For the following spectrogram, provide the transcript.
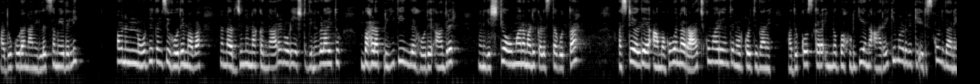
ಅದು ಕೂಡ ನಾನು ಇಲ್ಲದ ಸಮಯದಲ್ಲಿ. ಅವನನ್ನು ನೋಡ್ಬೇಕನ್ಸಿ ಹೋದೆ ಮಾವ. ನನ್ನ ಅರ್ಜುನನ್ನು ಕಣ್ಣಾರೆ ನೋಡಿ ಎಷ್ಟು ದಿನಗಳಾಯಿತು. ಬಹಳ ಪ್ರೀತಿಯಿಂದಲೇ ಹೋದೆ. ಆದರೆ ನನಗೆಷ್ಟು ಅವಮಾನ ಮಾಡಿ ಕಳಿಸ್ತಾ ಗೊತ್ತಾ? ಅಷ್ಟೇ ಅಲ್ಲದೆ ಆ ಮಗುವನ್ನು ರಾಜ್ಕುಮಾರಿ ಅಂತ ನೋಡ್ಕೊಳ್ತಿದ್ದಾನೆ. ಅದಕ್ಕೋಸ್ಕರ ಇನ್ನೊಬ್ಬ ಹುಡುಗಿಯನ್ನು ಆರೈಕೆ ಮಾಡೋದಕ್ಕೆ ಇರಿಸ್ಕೊಂಡಿದ್ದಾನೆ.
